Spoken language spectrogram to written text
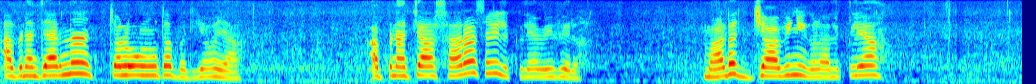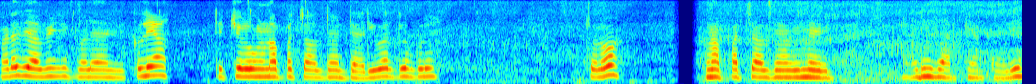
ਆਪਣਾ ਚਾਰ ਨਾ ਚਲੋ ਉਹ ਤਾਂ ਵਧੀਆ ਹੋਇਆ ਆਪਣਾ ਚਾਰ ਸਾਰਾ ਸਹੀ ਨਿਕਲਿਆ ਵੀ ਫਿਰ ਮਾੜਾ ਜਾ ਵੀ ਨਿਕਲਿਆ ਨਿਕਲਿਆ ਮਾੜਾ ਜਾ ਵੀ ਨਿਕਲਿਆ ਨਿਕਲਿਆ ਤੇ ਚਲੋ ਹੁਣ ਆਪਾਂ ਚੱਲਦੇ ਹਾਂ ਡੈਡੀ ਵਰਗੇ ਕੋਲੇ ਚਲੋ ਹੁਣ ਆਪਾਂ ਚੱਲਦੇ ਹਾਂ ਵੀ ਮੇਰੇ ਡੈਡੀ ਵਰਗਿਆਂ ਕੋਲੇ।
